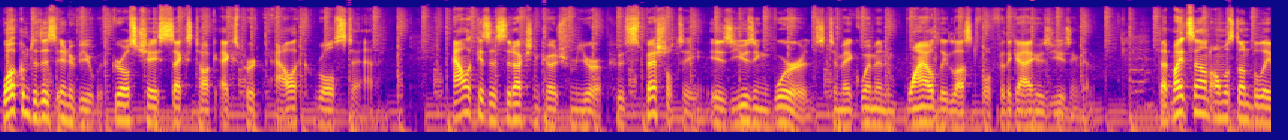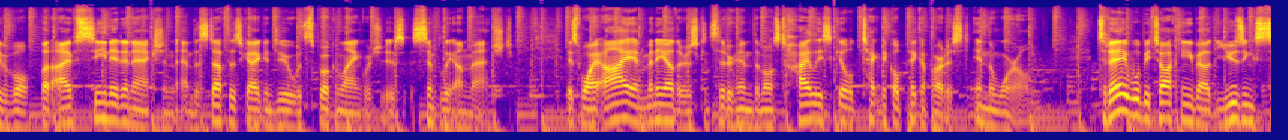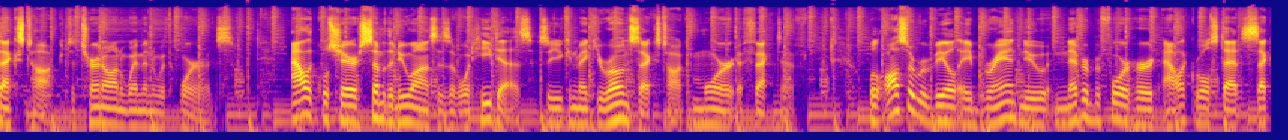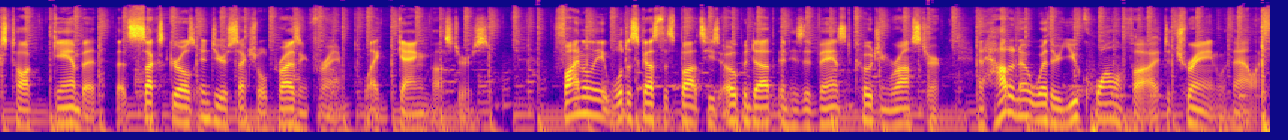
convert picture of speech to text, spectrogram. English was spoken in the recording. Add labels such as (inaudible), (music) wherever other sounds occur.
Welcome to this interview with Girls Chase sex talk expert Alek Rolstad. Alek is a seduction coach from Europe whose specialty is using words to make women wildly lustful for the guy who's using them. That might sound almost unbelievable, but I've seen it in action, and the stuff this guy can do with spoken language is simply unmatched. It's why I and many others consider him the most highly skilled technical pickup artist in the world. Today, we'll be talking about using sex talk to turn on women with words. Alek will share some of the nuances of what he does so you can make your own sex talk more effective. We'll also reveal a brand new, never before heard Alek Rolstad sex talk gambit that sucks girls into your sexual prizing frame, like gangbusters. Finally, we'll discuss the spots he's opened up in his advanced coaching roster and how to know whether you qualify to train with Alek.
